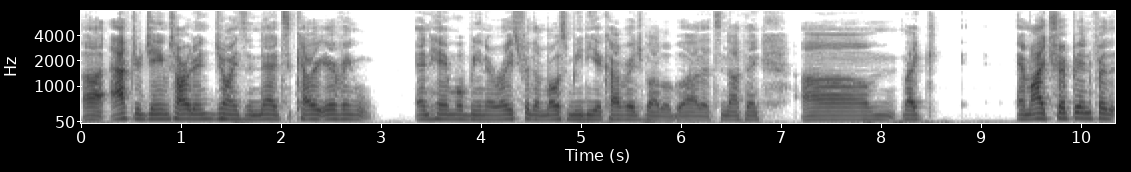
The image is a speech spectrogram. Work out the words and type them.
Uh, after James Harden joins the Nets, Kyrie Irving and him will be in a race for the most media coverage. Blah blah blah. That's nothing. Um, like, am I tripping for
